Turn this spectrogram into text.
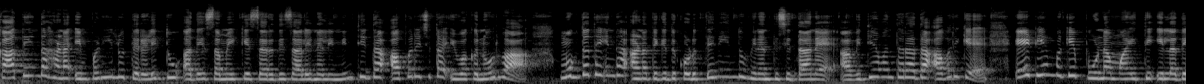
ಖಾತೆಯಿಂದ ಹಣ ಹಿಂಪಡೆಯಲು ತೆರಳಿದ್ದು, ಅದೇ ಸಮಯಕ್ಕೆ ಸರದಿ ಸಾಲಿನಲ್ಲಿ ನಿಂತಿದ್ದ ಅಪರಿಚಿತ ಯುವಕನೋರ್ವ ಮುಗ್ಧತೆಯಿಂದ ಹಣ ತೆಗೆದುಕೊಡುತ್ತೇನೆ ಎಂದು ವಿನಂತಿಸಿದ್ದಾನೆ. ಅವಿದ್ಯಾವಂತರಾದ ಅವರಿಗೆ ಎಟಿಎಂ ಬಗ್ಗೆ ಪೂರ್ಣ ಮಾಹಿತಿ ಇಲ್ಲದೆ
